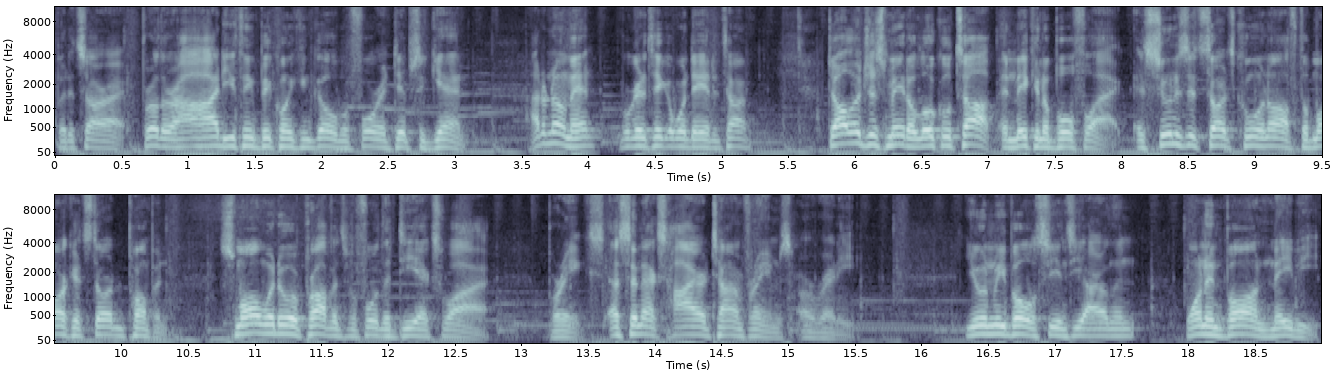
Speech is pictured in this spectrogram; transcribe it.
But it's all right. Brother, how high do you think Bitcoin can go before it dips again? I don't know, man. We're going to take it one day at a time. Dollar just made a local top and making a bull flag. As soon as it starts cooling off, the market started pumping. Small window of profits before the DXY breaks. SNX higher time frames are ready. You and me both, CNC Ireland. One in Bond, maybe.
